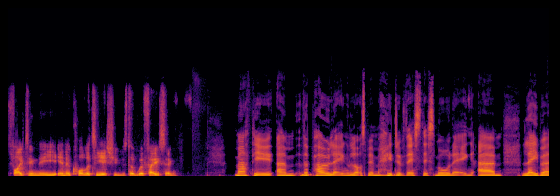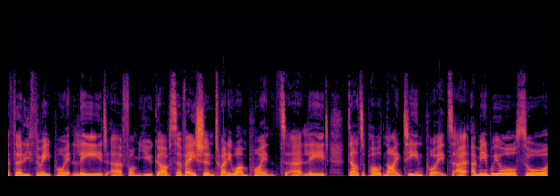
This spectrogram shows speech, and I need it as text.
fighting the inequality issues that we're facing. Matthew, um, the polling, lots been made of this this morning. Um, Labour 33 point lead uh, from YouGov, Survation 21 point uh, lead, Delta Poll 19 points. Uh, I mean, we all saw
